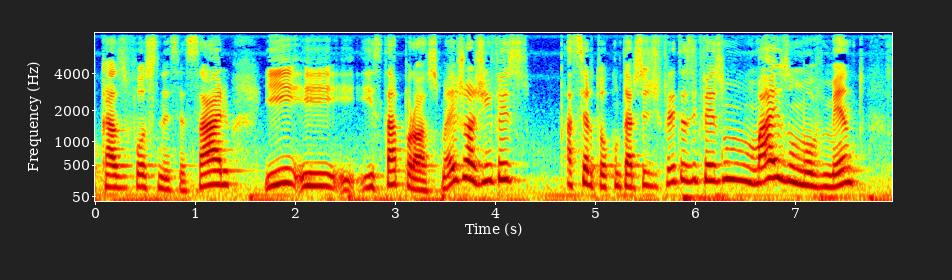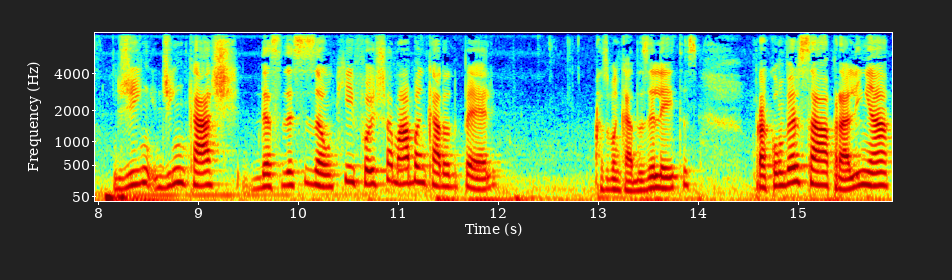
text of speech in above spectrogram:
caso fosse necessário, e, e, e estar próximo. Aí Jorginho fez, acertou com o Tarcísio de Freitas e fez um, mais um movimento de, de encaixe dessa decisão, que foi chamar a bancada do PL, as bancadas eleitas, para conversar, para alinhar,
